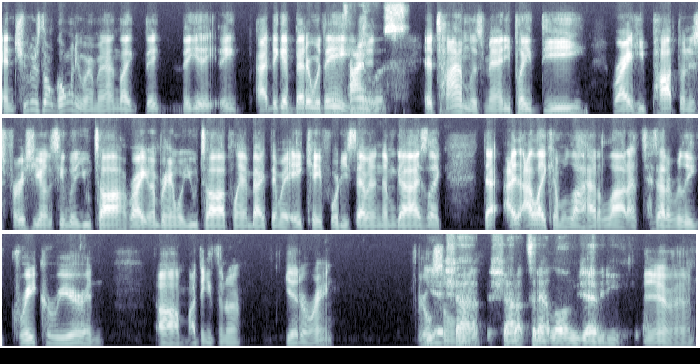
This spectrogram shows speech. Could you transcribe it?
and shooters don't go anywhere, man. Like they they get they they get better with age. and- timeless. they're timeless, man. He played D, right? He popped on his first year on the team with Utah, right? Remember him with Utah playing back then with AK 47 and them guys. Like that, I, I like him a lot. Had a lot, has had a really great career, and um, I think he's gonna get a ring real yeah, soon. shout, shout out to that longevity. Yeah, man.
